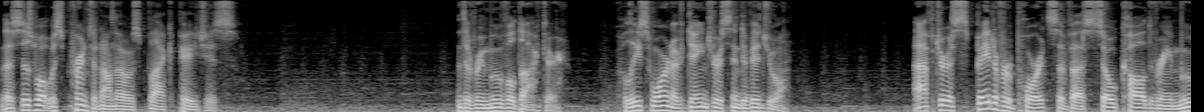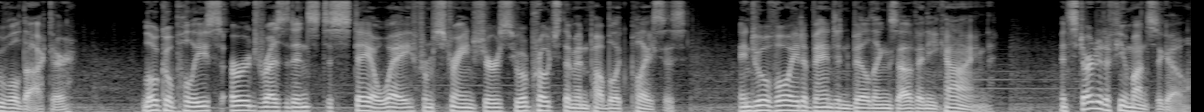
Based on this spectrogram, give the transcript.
This is what was printed on those black pages The Removal Doctor. Police warn of dangerous individual. After a spate of reports of a so called removal doctor, local police urge residents to stay away from strangers who approach them in public places and to avoid abandoned buildings of any kind. It started a few months ago.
